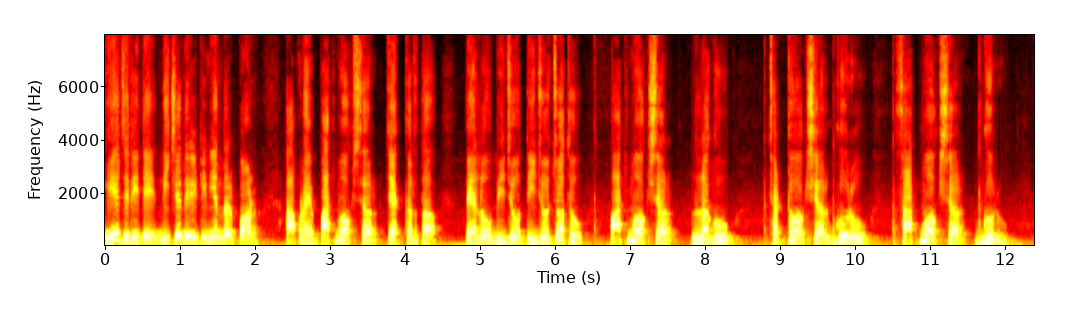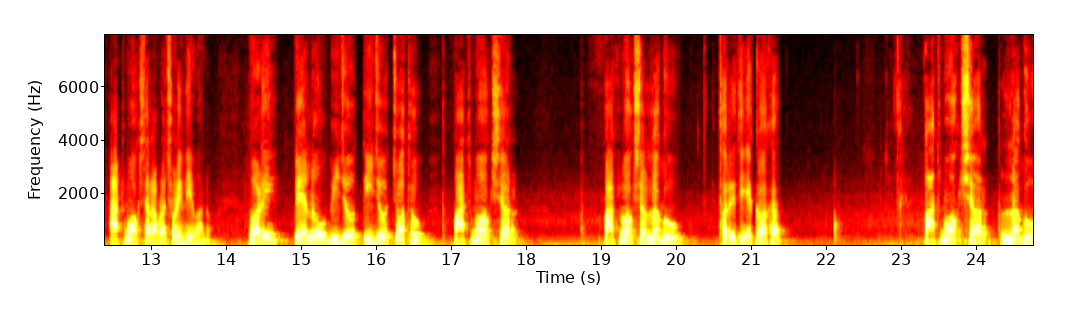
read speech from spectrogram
એ જ રીતે નીચેની લીટીની અંદર પણ આપણે પાંચમો અક્ષર ચેક કરતા પહેલો, બીજો, ત્રીજો, ચોથો, પાંચમો અક્ષર લઘુ, છઠ્ઠો અક્ષર ગુરુ, સાતમો અક્ષર ગુરુ. આઠમો અક્ષર આપણે છોડી દેવાનો. વળી પહેલો, બીજો, ત્રીજો, ચોથો, પાંચમો અક્ષર પાંચમો અક્ષર લઘુ ફરીથી એક વખત. પાંચમો અક્ષર લઘુ,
